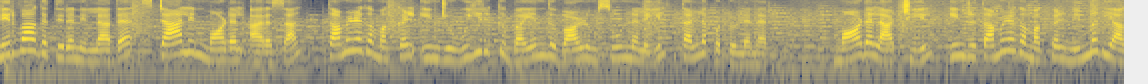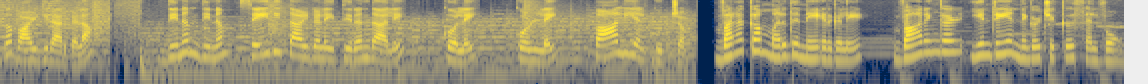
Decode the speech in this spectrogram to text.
நிர்வாகத்திறன் இல்லாத ஸ்டாலின் மாடல் அரசால் தமிழக மக்கள் இன்று உயிருக்கு பயந்து வாழும் சூழ்நிலையில் தள்ளப்பட்டுள்ளனர். மாடல் ஆட்சியில் இன்று தமிழக மக்கள் நிம்மதியாக வாழ்கிறார்களா? தினம் தினம் செய்தித்தாள்களை திறந்தாலே கொலை கொள்ளை பாலியல் குற்றம். வணக்கம் மருது நேயர்களே வாருங்கள் இன்றைய நிகழ்ச்சிக்கு செல்வோம்.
